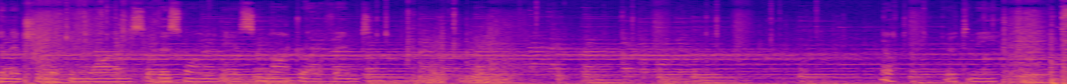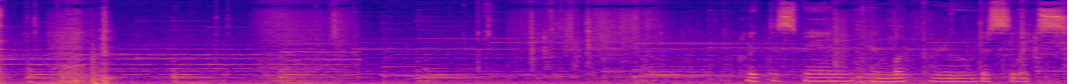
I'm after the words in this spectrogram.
Spinachy looking one, so this one is not relevant. Oh, good to me. Click to spin and look through the slits.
